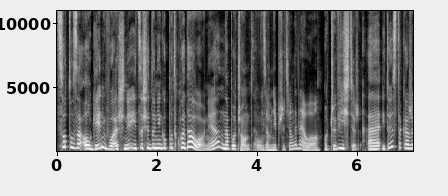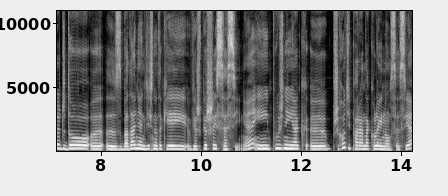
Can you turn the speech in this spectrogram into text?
co to za ogień właśnie i co się do niego podkładało, nie? Na początku. I co mnie przyciągnęło. Oczywiście. Że. E, I to jest taka rzecz do e, zbadania gdzieś na takiej, wiesz, pierwszej sesji, nie? I później jak e, przychodzi para na kolejną sesję,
